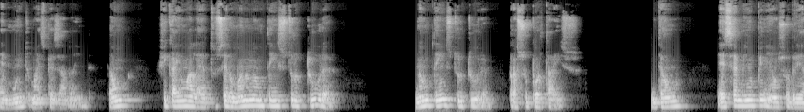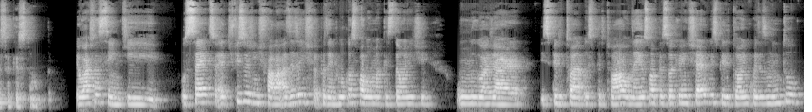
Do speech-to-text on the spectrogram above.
é muito mais pesado ainda. Então, fica aí um alerta: o ser humano não tem estrutura, não tem estrutura para suportar isso. Então, essa é a minha opinião sobre essa questão. Eu acho assim que o sexo é difícil a gente falar. Às vezes a gente, por exemplo, o Lucas falou uma questão, a gente um linguajar espiritual, espiritual, né? Eu sou uma pessoa que eu enxergo o espiritual em coisas muito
